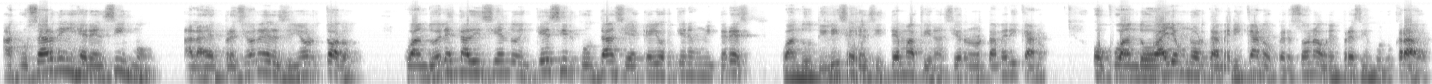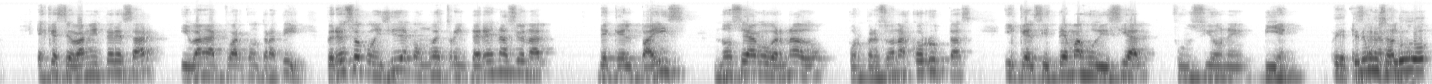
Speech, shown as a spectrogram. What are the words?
acusar de injerencismo a las expresiones del señor Toro, cuando él está diciendo en qué circunstancias es que ellos tienen un interés, cuando utilices el sistema financiero norteamericano o cuando haya un norteamericano, persona o empresa involucrado, es que se van a interesar y van a actuar contra ti. Pero eso coincide con nuestro interés nacional de que el país no sea gobernado por personas corruptas y que el sistema judicial funcione bien. tenemos un saludo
